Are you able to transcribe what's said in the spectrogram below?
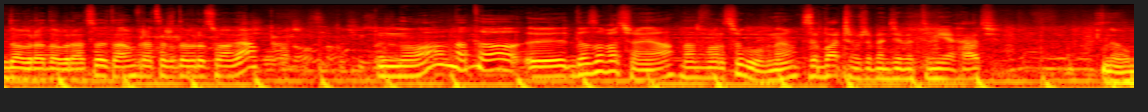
Dobra, dobra, co tam? Wracasz do Wrocławia? No, no to y, do zobaczenia na dworcu głównym. Zobaczył, że będziemy tym jechać. No.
